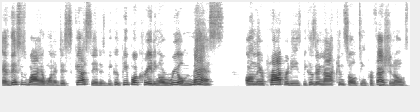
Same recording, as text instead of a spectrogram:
And this is why I want to discuss it, is because people are creating a real mess on their properties because they're not consulting professionals.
